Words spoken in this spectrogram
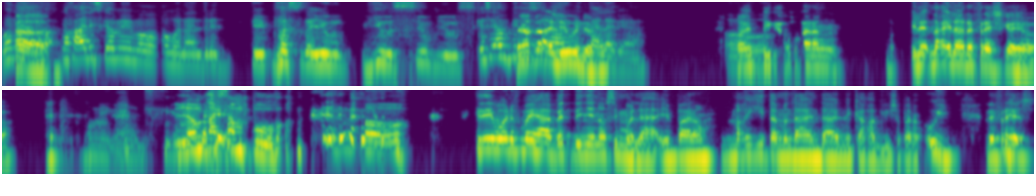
Ah. ba- nakaalis kami mga 100k plus na yung views, yung views. Kasi ang bilis na talaga. Oo. Bakit pick up ko parang, ilan, nakailang refresh kayo? Oh my God. Lampas Kasi- sampu. Oo. Kasi one of my habit din yan nung simula, yung parang makikita mo dahan-dahan nagkaka-view siya, parang, uy, refresh,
